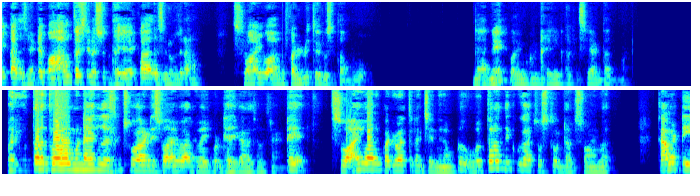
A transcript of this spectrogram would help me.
ఏకాదశి అంటే మార్గశిర శుద్ధ ఏకాదశి రోజున స్వామివారు కళ్ళు తెరుస్తాము. దాన్నే వైకుంఠ ఏకాదశి అంటారు అనమాట మరి ఉత్తర ద్వారం గుండా ఎందుకు దర్శించుకోవాలండి స్వామివారి వైకుంఠ ఏకాదశి రోజున? అంటే స్వామివారి పరివర్తన చెందినప్పుడు ఉత్తరం దిక్కుగా చూస్తూ ఉంటారు స్వామివారు. కాబట్టి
